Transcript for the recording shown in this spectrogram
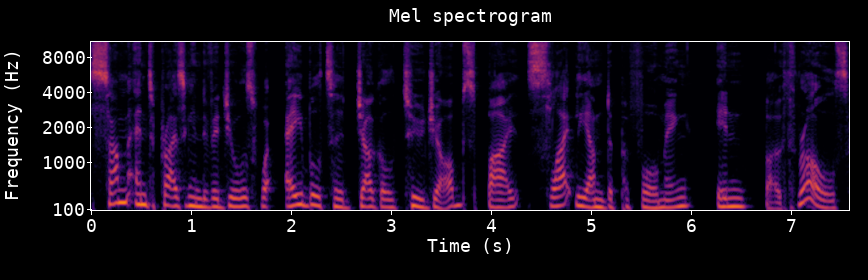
some enterprising individuals were able to juggle two jobs by slightly underperforming in both roles.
